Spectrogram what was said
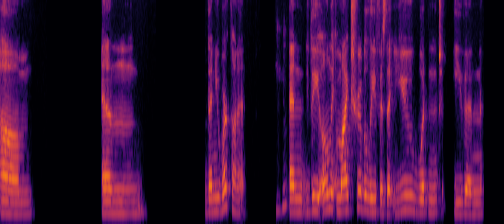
um and then you work on it mm-hmm. and the only my true belief is that you wouldn't even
